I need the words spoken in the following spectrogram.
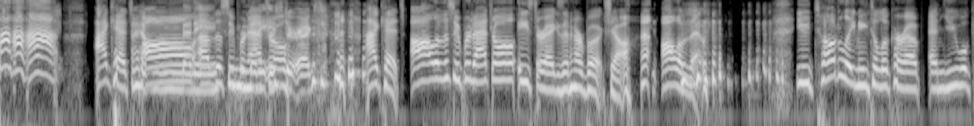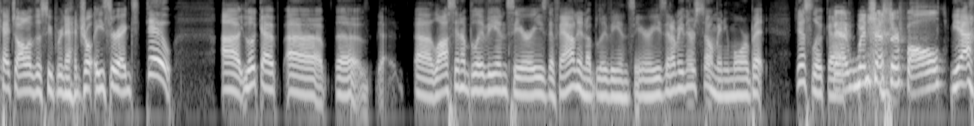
ah! I catch I all many, of the supernatural. Easter eggs. I catch all of the supernatural Easter eggs in her books, y'all. all of them. you totally need to look her up and you will catch all of the supernatural Easter eggs too. Uh, look up uh, the uh, Lost in Oblivion series, the Found in Oblivion series, and I mean, there's so many more. But just look up. Yeah, Winchester Falls. Yeah,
